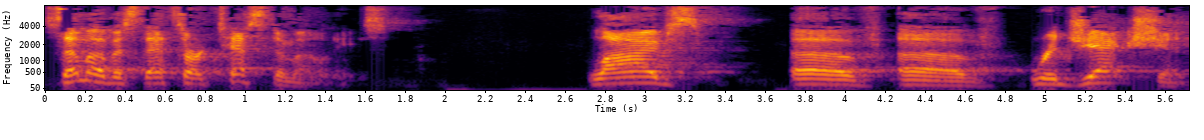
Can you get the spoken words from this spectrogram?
Some of us, that's our testimonies. Lives of, of rejection,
